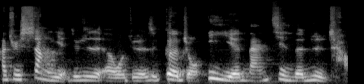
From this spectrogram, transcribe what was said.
他去上演就是呃我觉得是各种一言难尽的日常。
